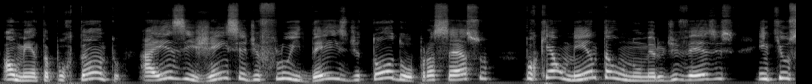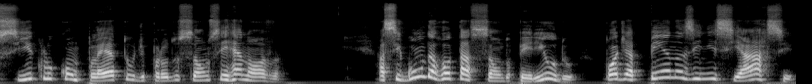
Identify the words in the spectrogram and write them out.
Aumenta, portanto, a exigência de fluidez de todo o processo porque aumenta o número de vezes em que o ciclo completo de produção se renova. A segunda rotação do período pode apenas iniciar-se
